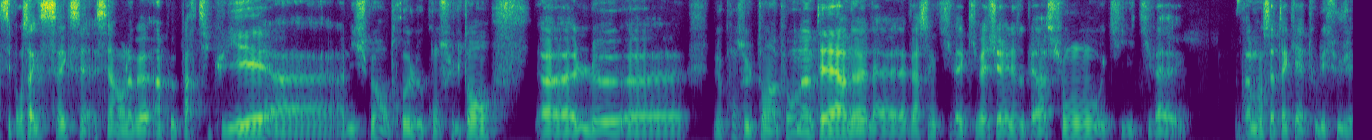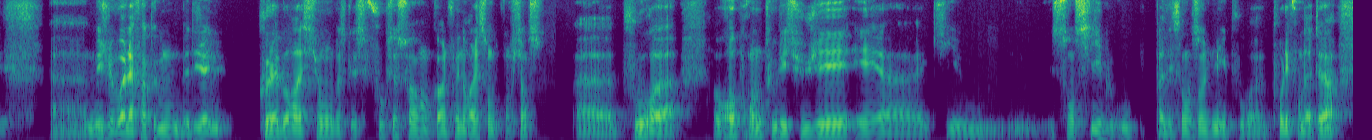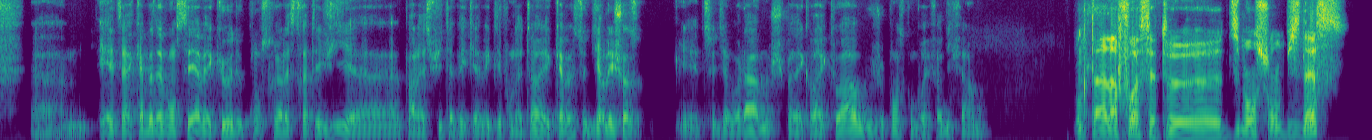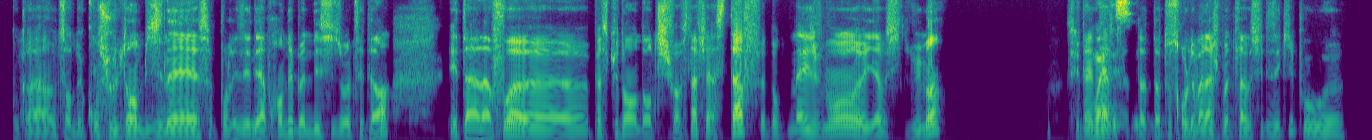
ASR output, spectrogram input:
C'est pour ça que c'est vrai que c'est un rôle un peu, particulier à, mi-chemin entre le consultant, le, consultant un peu en interne, la, personne qui va, gérer les opérations, qui, qui va vraiment s'attaquer à tous les sujets. Mais je le vois à la fois comme bah, déjà une collaboration, parce qu'il faut que ce soit encore une fois une relation de confiance. Euh, pour euh, reprendre tous les sujets et euh, qui ou- sensibles ou pas nécessairement sensibles mais pour pour les fondateurs et être capable d'avancer avec eux, de construire la stratégie par la suite avec, avec les fondateurs et capable de se dire les choses et de se dire voilà, moi je suis pas d'accord avec toi ou je pense qu'on pourrait faire différemment. Donc, tu as à la fois cette dimension business, donc une sorte de consultant business pour les aider à prendre des bonnes décisions, etc. Et tu as à la fois, euh, parce que dans, dans Chief of Staff, il y a staff, donc naïvement, il y a aussi de l'humain. Parce que tu Ouais, as, tout ce rôle de management là aussi des équipes ou euh,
